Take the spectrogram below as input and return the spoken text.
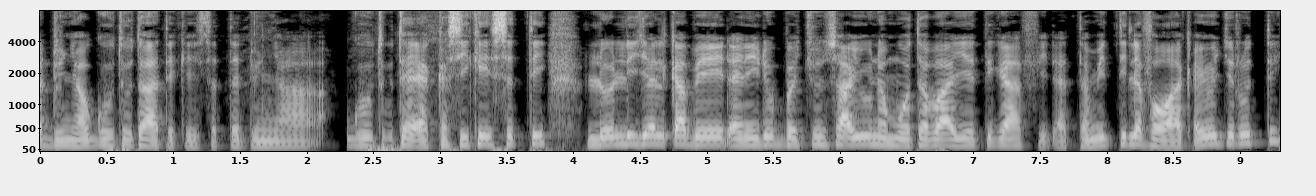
addunyaa guutuu taate keessatti addunyaa guutuu ta'e akkasii keessatti lolli jalqabee jedhanii dubbachuun saayyuu namoota baay'eetti gaaffiidha attamitti lafa waaqayyo jirutti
